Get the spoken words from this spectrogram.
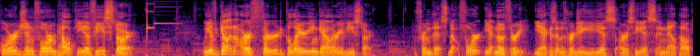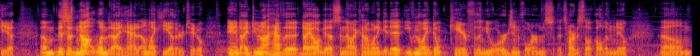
Origin Form Palkia V-Star. We have gotten our third Galarian Gallery V-Star from this. No, four? Yeah, no, three. Yeah, because it was Regigigas, Arceus, and now Palkia. Um, this is not one that I had, unlike the other two. And I do not have the Dialga, and now I kind of want to get it, even though I don't care for the new Origin forms. It's hard to still call them new. Um,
